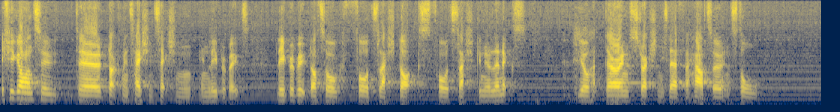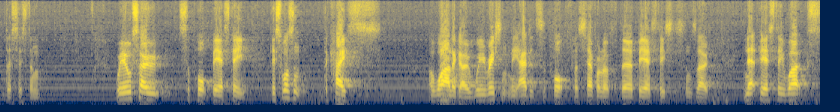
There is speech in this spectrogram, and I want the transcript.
If you go onto the documentation section in LibreBoot, libreboot.org forward slash docs forward slash GNU Linux. There are instructions there for how to install the system. We also support BSD. This wasn't the case a while ago. We recently added support for several of the BSD systems though. NetBSD works,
